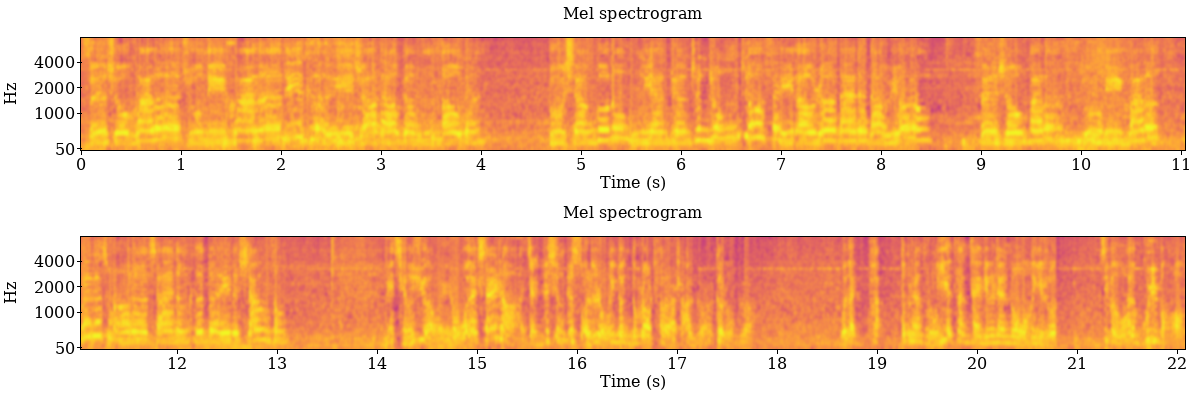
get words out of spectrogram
分手快乐，祝你快乐，你可以找到更好的。不想过冬，厌倦沉重，就飞到热带的岛屿游泳。分手快乐，祝你快乐，挥别错的才能和对的相逢。没情绪了，我跟你说，我在山上啊，简直兴之所至。我跟你说，你都不知道唱点啥歌，各种歌。我在爬登山途中，夜探太平山中，我跟你说，基本我的瑰宝，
